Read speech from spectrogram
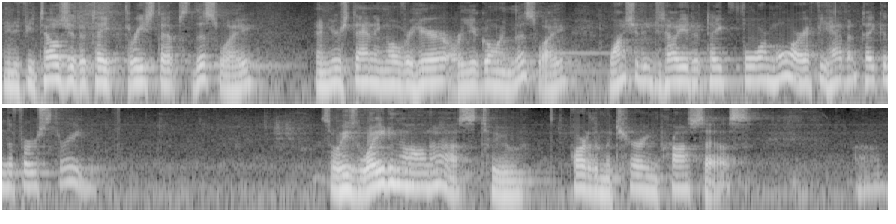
And if He tells you to take three steps this way, and you're standing over here or you're going this way, why should He tell you to take four more if you haven't taken the first three? So He's waiting on us to part of the maturing process. Um,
